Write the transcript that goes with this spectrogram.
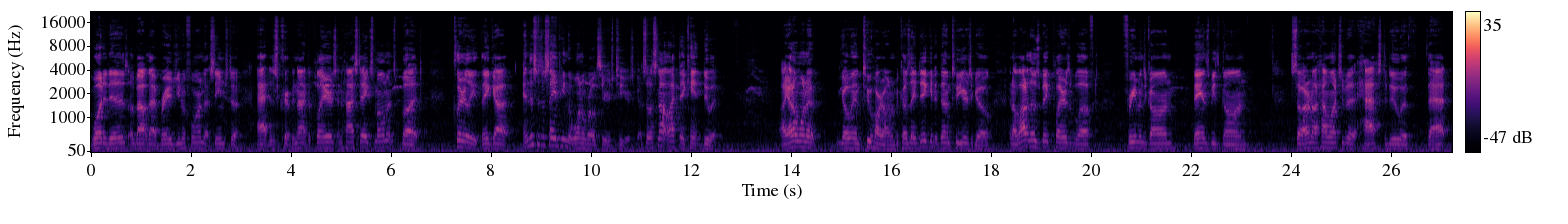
what it is about that Braves uniform that seems to act as kryptonite to players in high stakes moments, but clearly they got and this is the same team that won a World Series two years ago. So it's not like they can't do it. Like, I don't want to go in too hard on them because they did get it done two years ago, and a lot of those big players have left. Freeman's gone, Dansby's gone. So I don't know how much of it has to do with that,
